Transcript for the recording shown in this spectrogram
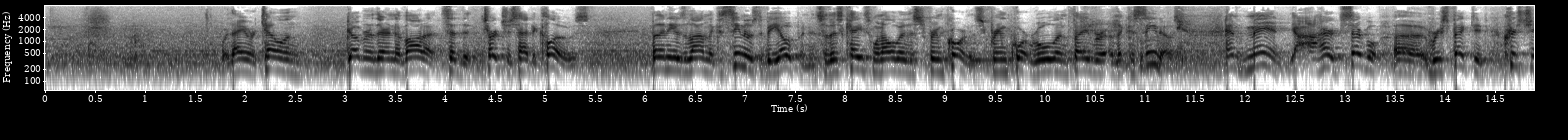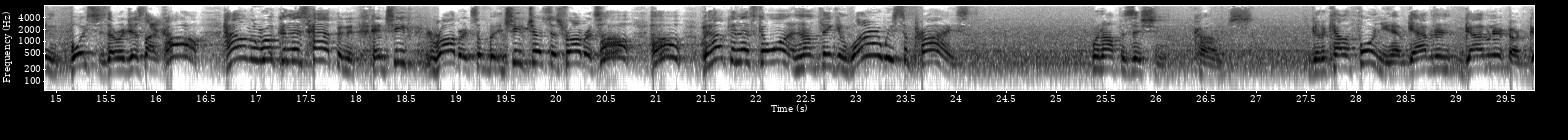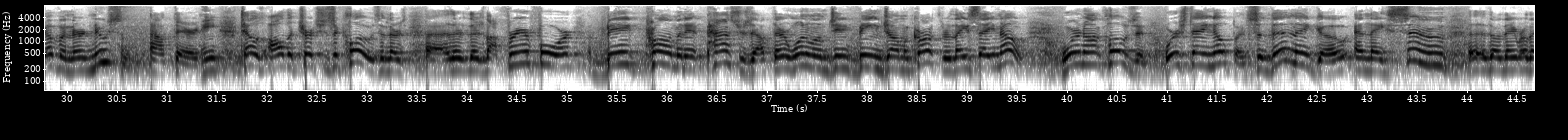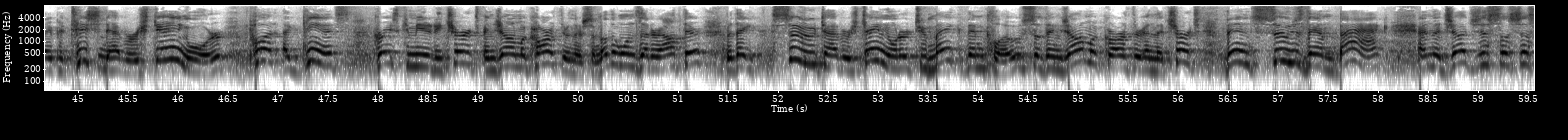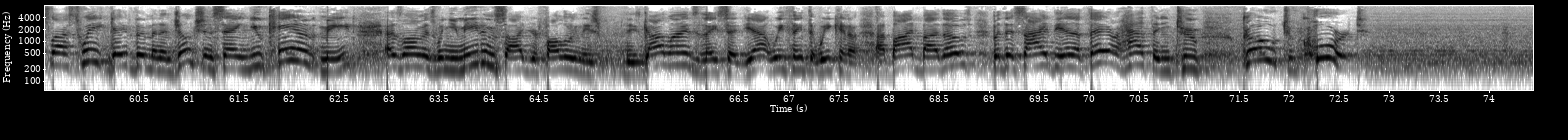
where they were telling governor there in Nevada said that churches had to close. But then he was allowing the casinos to be open. And so this case went all the way to the Supreme Court. The Supreme Court ruled in favor of the casinos. And man, I heard several uh, respected Christian voices that were just like, oh, how in the world can this happen? And Chief Roberts, Chief Justice Roberts, oh, oh, how can this go on? And I'm thinking, why are we surprised when opposition comes? Go to California, you have Governor, Governor or Governor Newsom out there, and he tells all the churches to close. And there's uh, there, there's about three or four big prominent pastors out there. One of them being John MacArthur. They say no, we're not closing. We're staying open. So then they go and they sue. Uh, they or they petition to have a restraining order put against Grace Community Church and John MacArthur. And there's some other ones that are out there, but they sue to have a restraining order to make them close. So then John MacArthur and the church then sues them them back, and the judge just, just last week gave them an injunction saying you can meet as long as when you meet inside you're following these, these guidelines. And they said, yeah, we think that we can uh, abide by those. But this idea that they are having to go to court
